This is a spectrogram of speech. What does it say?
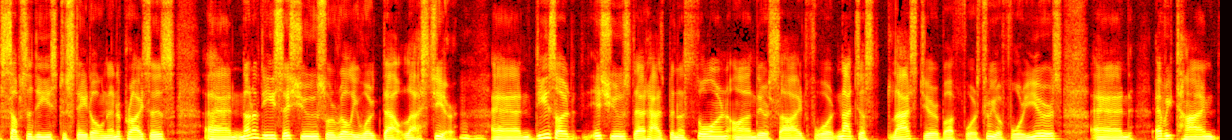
subsidies to state owned enterprises. And none of these issues were really worked out last year. Mm-hmm. And these are issues that has been a thorn on their side for not just last year, but for three or four years. And every time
